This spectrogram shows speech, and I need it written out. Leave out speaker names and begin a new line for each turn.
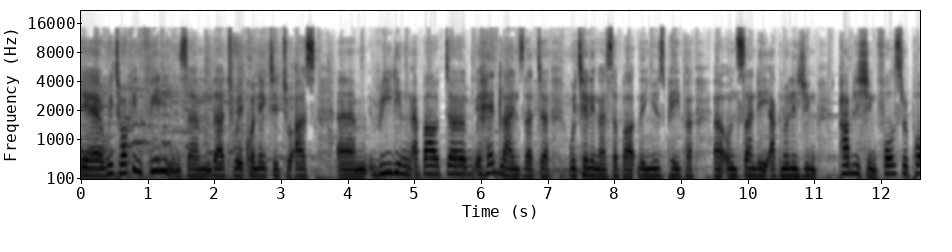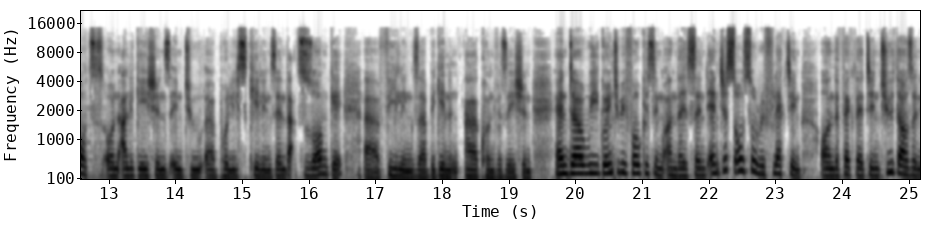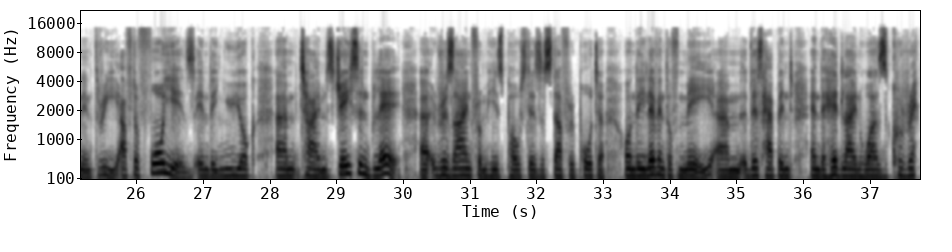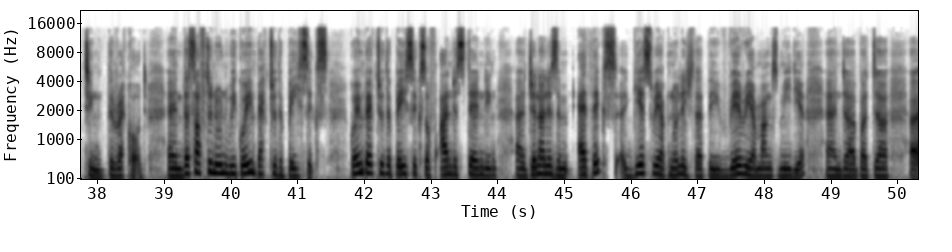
Yeah, we're talking feelings um, that were connected to us, um, reading about uh, headlines that uh, were telling us about the newspaper uh, on Sunday acknowledging publishing false reports on allegations into uh, police killings. And that's Zonke uh, feelings uh, begin our conversation. And uh, we're going to be focusing on this and, and just also reflecting on the fact that in 2003, after four years in the New York um, Times, Jason Blair uh, resigned from his post as a staff reporter on the 11th of May. Um, this happened, and the headline was correcting the record. And this afternoon, we're going back to the basics basics, going back to the basics of understanding uh, journalism ethics. Uh, yes, we acknowledge that they vary amongst media, and uh, but uh,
